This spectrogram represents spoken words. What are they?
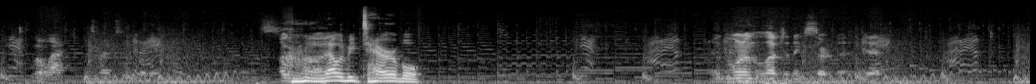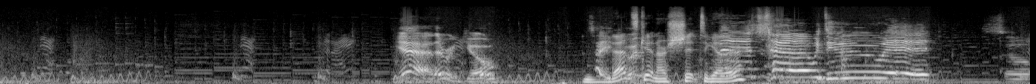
I'm gonna laugh. It's fine, it's okay. Oh, that would be terrible. One on the left, I think, is starting to. Yeah. Yeah, there we go. That's how you do That's it. getting our shit together. This is how we do it. So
